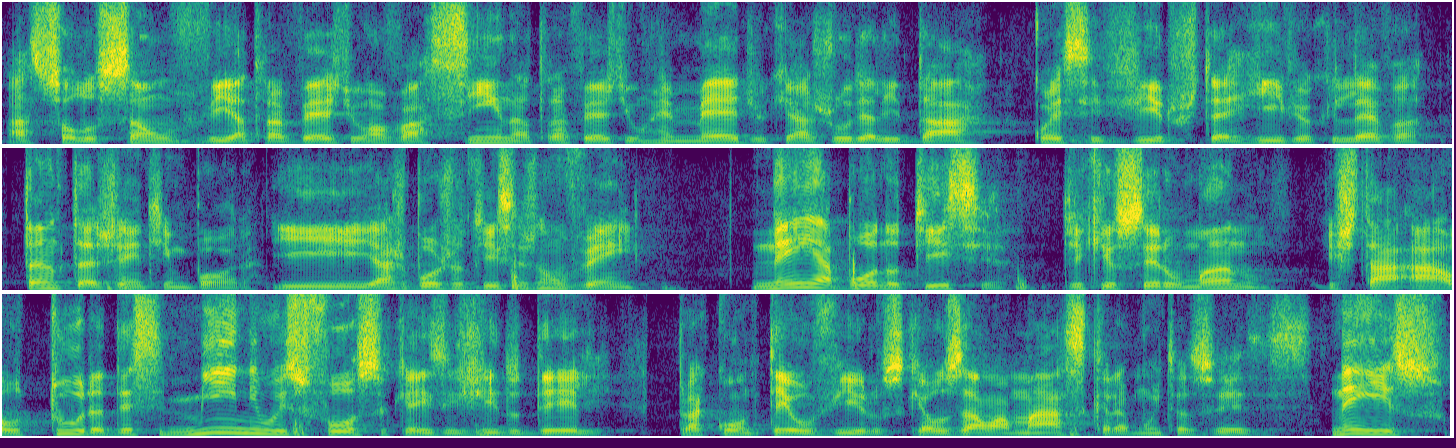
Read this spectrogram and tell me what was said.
a solução vir através de uma vacina, através de um remédio que ajude a lidar com esse vírus terrível que leva tanta gente embora. E as boas notícias não vêm nem a boa notícia de que o ser humano está à altura desse mínimo esforço que é exigido dele para conter o vírus, que é usar uma máscara muitas vezes. Nem isso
